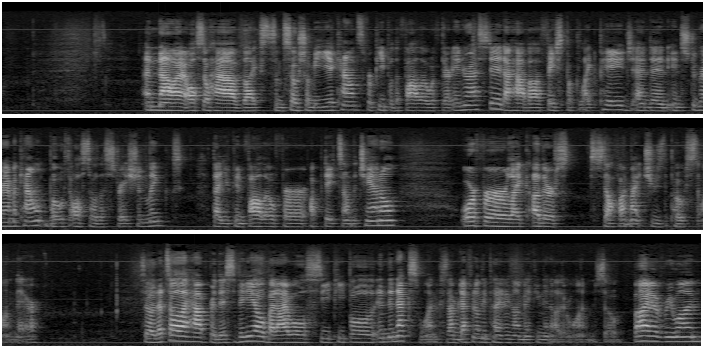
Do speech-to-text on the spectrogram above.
And now I also have like some social media accounts for people to follow if they're interested. I have a Facebook like page and an Instagram account, both also Lustration Lynx that you can follow for updates on the channel or for like other stuff I might choose to post on there. So that's all I have for this video, but I will see people in the next one because I'm definitely planning on making another one. So bye everyone.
